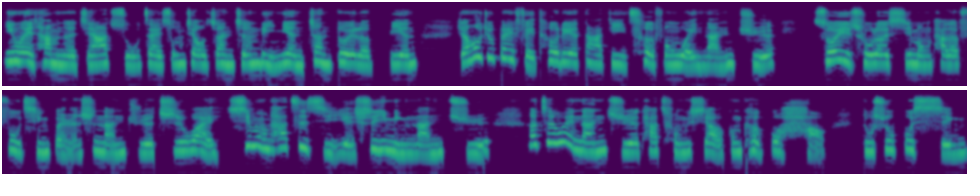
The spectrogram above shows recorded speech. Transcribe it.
因为他们的家族在宗教战争里面站对了边，然后就被腓特烈大帝册封为男爵。所以，除了西蒙他的父亲本人是男爵之外，西蒙他自己也是一名男爵。那这位男爵他从小功课不好，读书不行，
